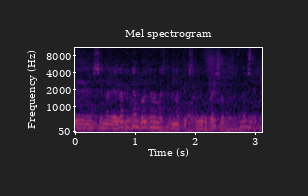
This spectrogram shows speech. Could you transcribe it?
ε, σήμερα η Ελλάδα και αν μπορείτε να μας την αναπτύξετε λίγο περισσότερο. Ευχαριστώ.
